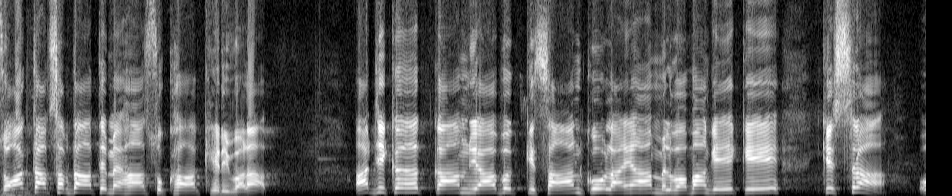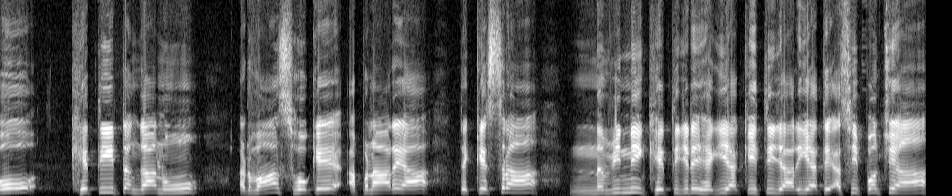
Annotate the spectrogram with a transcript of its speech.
ਸਵਾਗਤ ਆਪ ਸਭ ਦਾ ਤੇ ਮੈਂ ਹਾਂ ਸੁਖਾ ਖੇੜੀਵਾਲਾ ਅੱਜ ਇੱਕ ਕਾਮਯਾਬ ਕਿਸਾਨ ਕੋਲ ਆਇਆ ਮਿਲਵਾਵਾਂਗੇ ਕਿ ਕਿਸ ਤਰ੍ਹਾਂ ਉਹ ਖੇਤੀ ਢੰਗਾਂ ਨੂੰ ਐਡਵਾਂਸ ਹੋ ਕੇ ਅਪਣਾ ਰਿਹਾ ਤੇ ਕਿਸ ਤਰ੍ਹਾਂ ਨਵੀਨੀ ਖੇਤੀ ਜਿਹੜੀ ਹੈਗੀ ਆ ਕੀਤੀ ਜਾ ਰਹੀ ਹੈ ਤੇ ਅਸੀਂ ਪਹੁੰਚੇ ਹਾਂ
